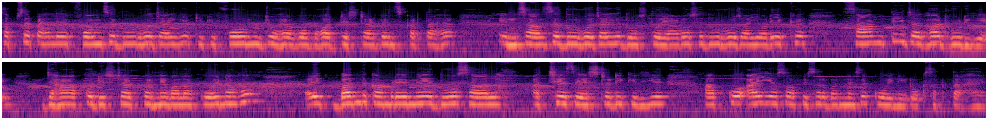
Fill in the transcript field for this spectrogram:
सबसे पहले फ़ोन से दूर हो जाइए, क्योंकि फ़ोन जो है वो बहुत डिस्टर्बेंस करता है। इंसान से दूर हो जाइए, दोस्तों यारों से दूर हो जाइए, और एक शांति जगह ढूंढिए, जहाँ आपको डिस्टर्ब करने वाला कोई ना हो। और एक बंद कमरे में दो साल अच्छे से स्टडी कीजिए। आपको आईएएस ऑफिसर बनने से कोई नहीं रोक सकता है।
